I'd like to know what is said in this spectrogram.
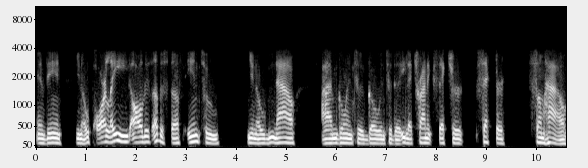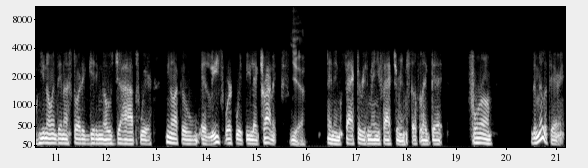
and then you know parlayed all this other stuff into you know now I'm going to go into the electronic sector sector somehow, you know, and then I started getting those jobs where, you know, I could at least work with electronics Yeah. and in factories manufacturing stuff like that from the military,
